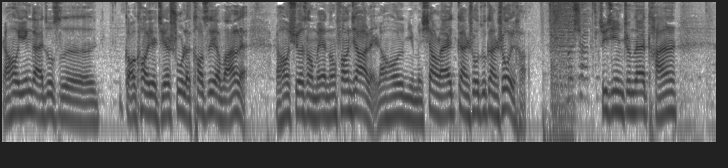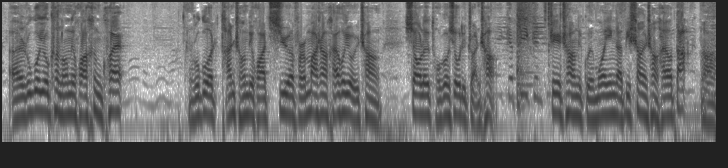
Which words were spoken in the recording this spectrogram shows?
然后应该就是高考也结束了，考试也完了，然后学生们也能放假了，然后你们想来感受就感受一下。最近正在谈，呃，如果有可能的话，很快。如果谈成的话，七月份马上还会有一场小雷脱口秀的专场，这一场的规模应该比上一场还要大啊！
